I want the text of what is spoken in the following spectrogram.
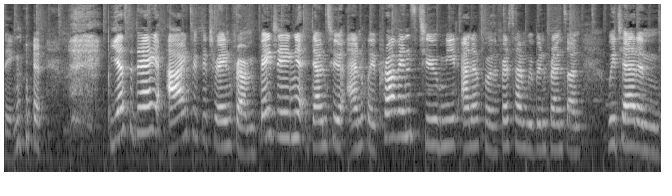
thing. Yesterday, I took the train from Beijing down to Anhui province to meet Anna for the first time. We've been friends on WeChat and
